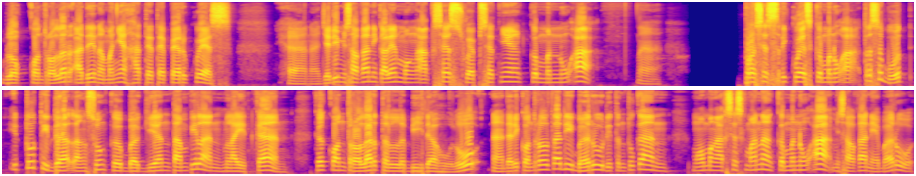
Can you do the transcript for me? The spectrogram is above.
blok controller ada yang namanya HTTP request. Ya, nah jadi misalkan nih kalian mengakses websitenya ke menu A. Nah, proses request ke menu A tersebut itu tidak langsung ke bagian tampilan melainkan ke controller terlebih dahulu. Nah, dari control tadi baru ditentukan mau mengakses ke mana ke menu A misalkan ya baru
